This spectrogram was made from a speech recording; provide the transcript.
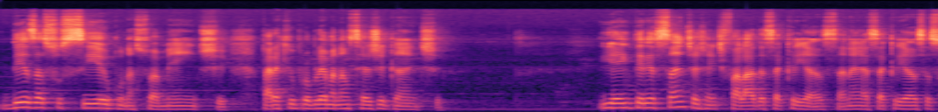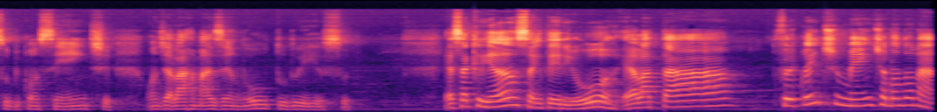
desassossego na sua mente, para que o problema não seja gigante. E é interessante a gente falar dessa criança, né? Essa criança subconsciente, onde ela armazenou tudo isso. Essa criança interior, ela está frequentemente abandonada.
